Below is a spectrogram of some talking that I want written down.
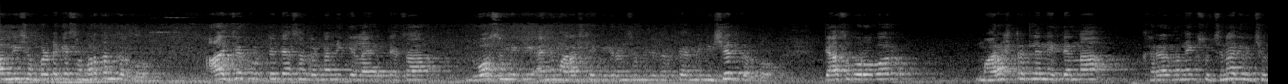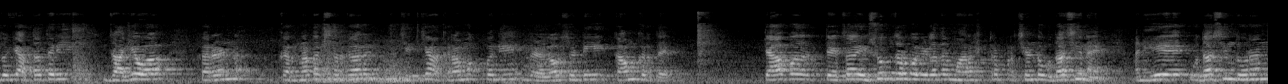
आम्ही शंभर टक्के समर्थन करतो. आज जे कृत्य त्या संघटनांनी केलंय त्याचा युवा समिती आणि महाराष्ट्र एकीकरण समितीतर्फे आम्ही निषेध करतो. त्याचबरोबर महाराष्ट्रातल्या नेत्यांना खऱ्या अर्थाने एक सूचना देऊ इच्छितो की आता तरी जागे व्हा कारण कर्नाटक सरकार जितक्या आक्रमकपणे बेळगावसाठी काम करत आहे त्या त्याचा हिशोब जर बघितला तर महाराष्ट्र प्रचंड उदासीन आहे. आणि हे उदासीन धोरण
